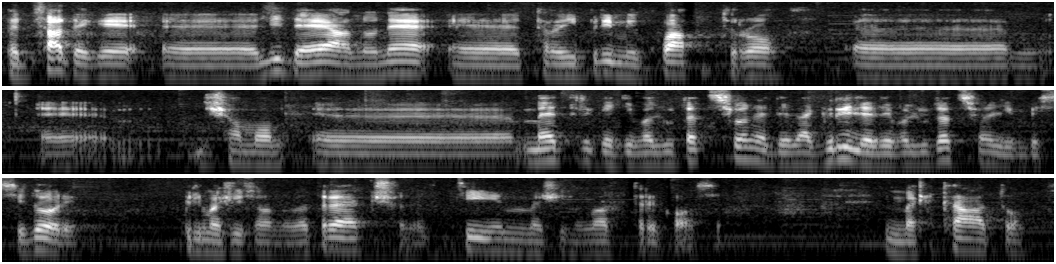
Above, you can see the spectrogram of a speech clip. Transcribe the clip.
Pensate che eh, l'idea non è eh, tra i primi quattro eh, diciamo, eh, metriche di valutazione della griglia di valutazione degli investitori. Prima ci sono la traction, il team, ci sono altre cose, mercato.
